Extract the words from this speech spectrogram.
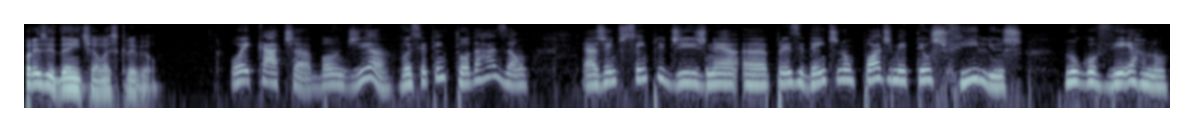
presidente, ela escreveu. Oi, Kátia, bom dia. Você tem toda a razão. A gente sempre diz, né, uh, presidente não pode meter os filhos no governo,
